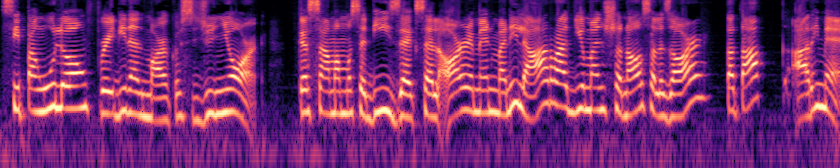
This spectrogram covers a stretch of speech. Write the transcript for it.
Si Pangulong Ferdinand Marcos Jr. Kasama mo sa DZXL RMN Manila, Radyo Man Chanel Salazar, Tatak, Arimen.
